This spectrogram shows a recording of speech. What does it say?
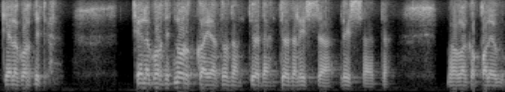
kellokortit, kellokortit nurkkaan ja tuota, työtä, työtä lisää, lisää, että me ollaan aika paljon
